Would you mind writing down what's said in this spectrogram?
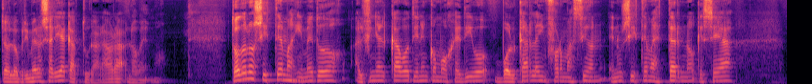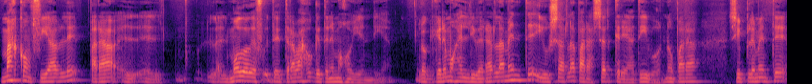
Entonces lo primero sería capturar. Ahora lo vemos. Todos los sistemas y métodos, al fin y al cabo, tienen como objetivo volcar la información en un sistema externo que sea más confiable para el, modo de, trabajo que tenemos hoy en día. Lo que queremos es liberar la mente y usarla para ser creativos, no para simplemente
